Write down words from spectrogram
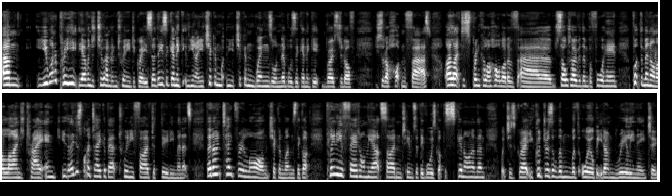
Um, you want to preheat the oven to 220 degrees. So these are going to, you know, your chicken, your chicken wings or nibbles are going to get roasted off sort of hot and fast. I like to sprinkle a whole lot of uh, salt over them beforehand, put them in on a lined tray, and they just want to take about 25 to 30 minutes. They don't take very long, chicken wings. They've got plenty of fat on the outside in terms of they've always got the skin on them, which is great. You could drizzle them with oil, but you don't really need to.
